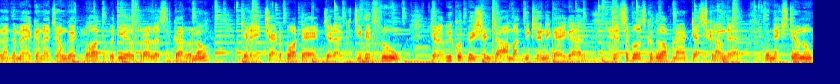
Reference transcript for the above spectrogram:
ਪਹਿਲਾਂ ਤਾਂ ਮੈਂ ਕਹਿਣਾ ਚਾਹੂੰਗਾ, ਇੱਕ ਬਹੁਤ ਵਧੀਆ ਉਪਰਾਲਾ ਸਰਕਾਰ ਵੱਲੋਂ ਜਿਹੜਾ ਇਹ ਚੈਟਬੋਟ ਹੈ, ਜਿਹੜਾ ਕਿ ਜਿਹਦੇ ਥਰੂ ਜਿਹੜਾ ਵੀ ਕੋਈ ਪੇਸ਼ੈਂਟ ਆਮ ਆਦਮੀ ਕਲੀਨਿਕ ਆਏਗਾ ਜੇ ਸਪੋਜ਼ ਕਦੋਂ ਆਪਣਾ ਟੈਸਟ ਕਰਾਉਂਦਾ ਹੈ, ਤਾਂ ਨੈਕਸਟ ਡੇ ਉਹਨੂੰ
